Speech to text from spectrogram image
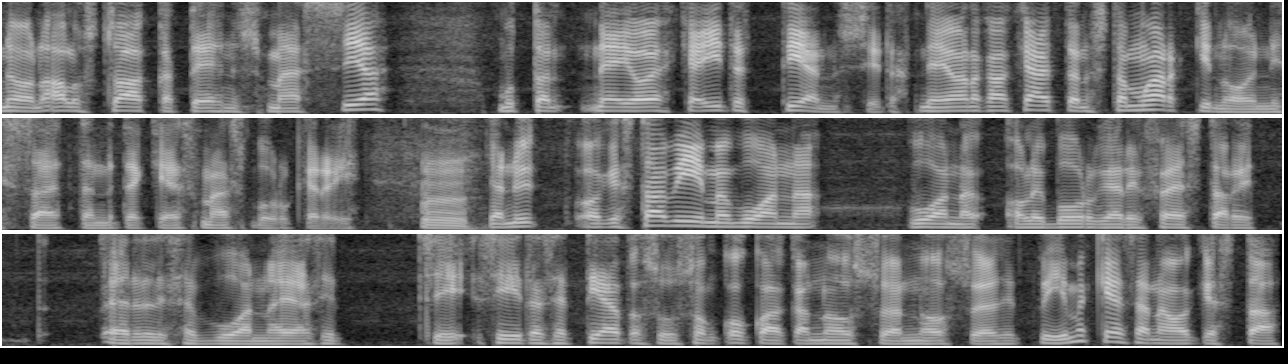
Ne on alusta saakka tehnyt smashia, mutta ne ei ole ehkä itse tiennyt sitä. Ne ei ole ainakaan käyttänyt sitä markkinoinnissa, että ne tekee smashburgeria. Mm. Ja nyt oikeastaan viime vuonna, vuonna oli burgerifestarit edellisen vuonna ja sit si, siitä se tietoisuus on koko ajan noussut ja noussut. Ja sitten viime kesänä oikeastaan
